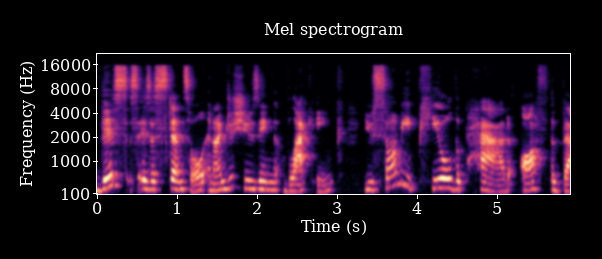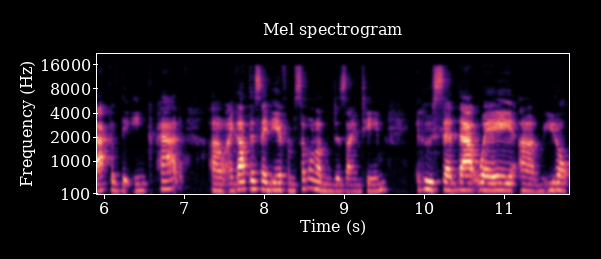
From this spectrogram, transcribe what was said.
This is a stencil and I'm just using black ink. You saw me peel the pad off the back of the ink pad. Um, I got this idea from someone on the design team who said that way um, you don't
